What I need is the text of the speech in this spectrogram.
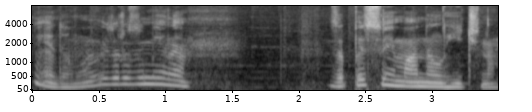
Я думаю, ви зрозуміли. Записуємо аналогічно.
